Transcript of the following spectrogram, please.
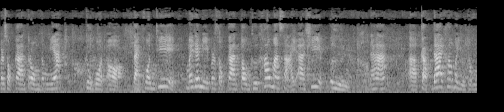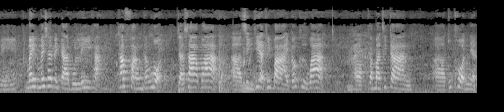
ประสบการณ์ตรงตรงเนี้ยถูกโหวตออก แต่คนที่ไม่ได้มีประสบการณ์ตรงคือเข้ามาสายอาชีพอื่นนะคะกลับได้เข้ามาอยู่ตรงนี้ไม่ไม่ใช่เป็นการบูลลี่ค่ะ ถ้าฟังทั้งหมดจะทราบว่าสิ่งที่อธิบายก็คือว่ากรรมธิการ ทุกคนเนี่ย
